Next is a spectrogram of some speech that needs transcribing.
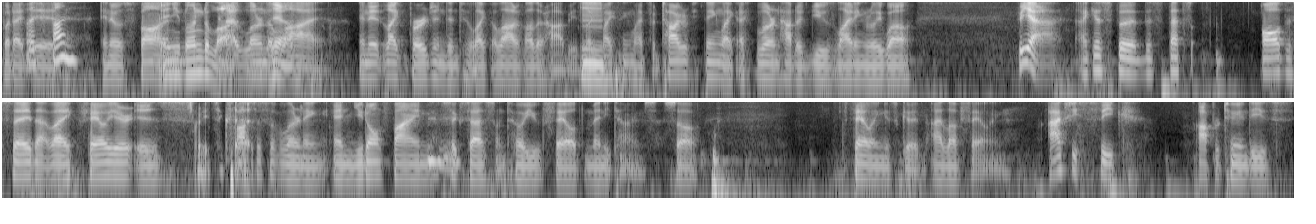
But I It was did. fun. And it was fun. And you learned a And lot. I learned a Yeah. lot. And it like burgeoned into like a lot of other hobbies. Like Mm. my thing, my photography thing, like I've learned how to use lighting really well. But yeah, I guess the this that's all to say that like failure is Great success. process of learning and you don't find Mhm. success until you've failed many times. So failing is good. I love failing. I actually seek opportunities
